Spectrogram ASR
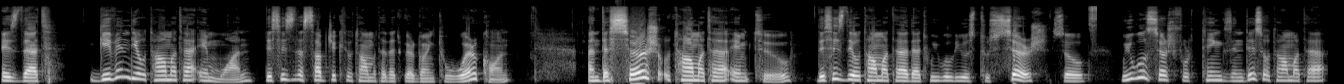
is that given the automata M1, this is the subject automata that we are going to work on, and the search automata M2, this is the automata that we will use to search. So we will search for things in this automata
